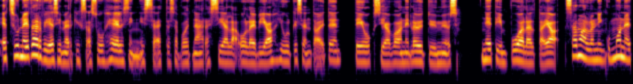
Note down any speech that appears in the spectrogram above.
Et sun ei tarvi esimerkiksi asua Helsingissä, että sä voit nähdä siellä olevia julkisen taiteen teoksia, vaan ne löytyy myös netin puolelta. Ja samalla niin kuin monet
